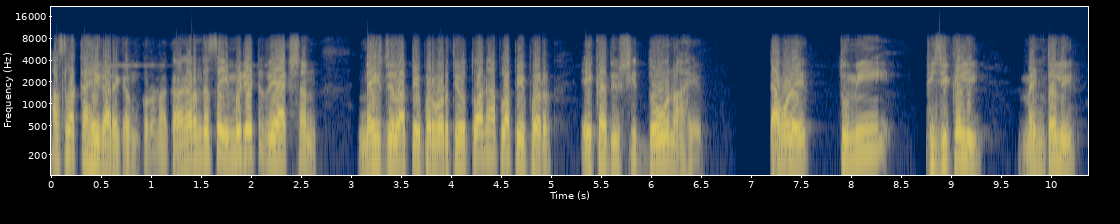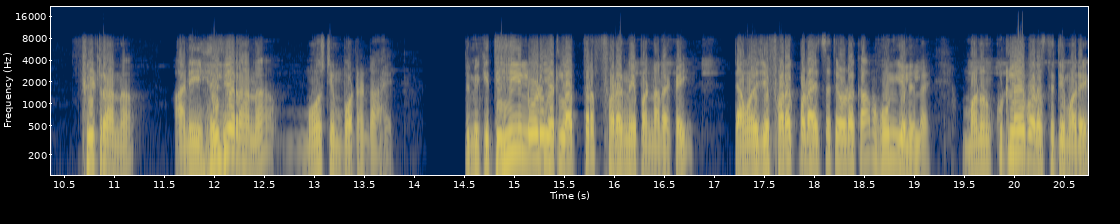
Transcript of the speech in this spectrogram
असला काही कार्यक्रम करू नका. कारण त्याचं इमिडिएट रिॲक्शन नेक्स्ट डेला पेपरवरती होतो आणि आपला पेपर एका दिवशी दोन आहेत. त्यामुळे तुम्ही फिजिकली मेंटली फिट राहणं आणि हेल्दी राहणं मोस्ट इम्पॉर्टंट आहे. तुम्ही कितीही लोड घेतलात तर फरक नाही पडणार आहे काही. त्यामुळे जे फरक पडायचं तेवढं काम होऊन गेलेलं आहे. म्हणून कुठल्याही परिस्थितीमध्ये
